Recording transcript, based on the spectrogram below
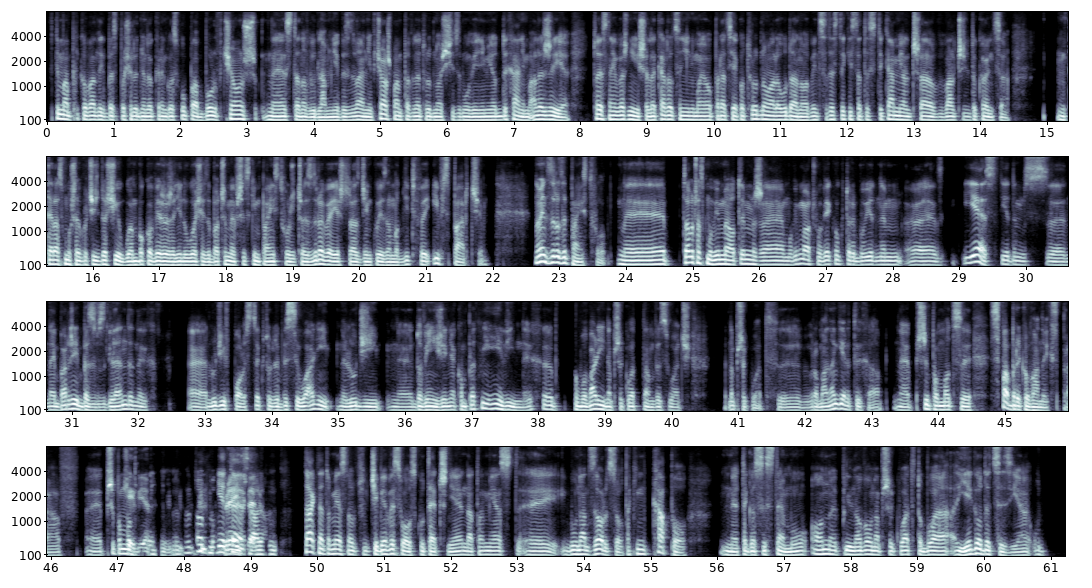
w tym aplikowanych bezpośrednio do kręgosłupa, ból wciąż e, stanowił dla mnie wyzwanie. Wciąż mam pewne trudności z mówieniem i oddychaniem, ale żyję. To jest najważniejsze. Lekarze ocenili moją operację jako trudną, ale udaną, a więc statystyki statystykami, ale trzeba walczyć do końca. Teraz muszę wrócić do sił. Głęboko wierzę, że niedługo się zobaczymy. Wszystkim Państwu życzę zdrowia. Jeszcze raz dziękuję za modlitwy i wsparcie. No więc, drodzy Państwo, e, cały czas mówimy o tym, że mówimy o człowieku, który był jednym, e, jest jednym z najbardziej bezwzględnych e, ludzi w Polsce, którzy wysyłali ludzi do więzienia kompletnie niewinnych. Próbowali na przykład tam wysłać na przykład Romana Giertycha, przy pomocy sfabrykowanych spraw, przy pomocy, Ciebie. to mnie Brejże. też, ale tak, natomiast no, ciebie wysłał skutecznie, natomiast y, był nadzorcą, takim kapo y, tego systemu. On pilnował na przykład, to była jego decyzja,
